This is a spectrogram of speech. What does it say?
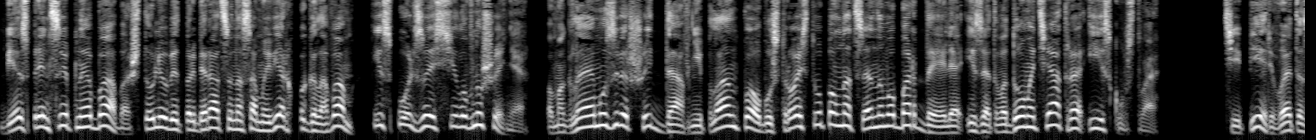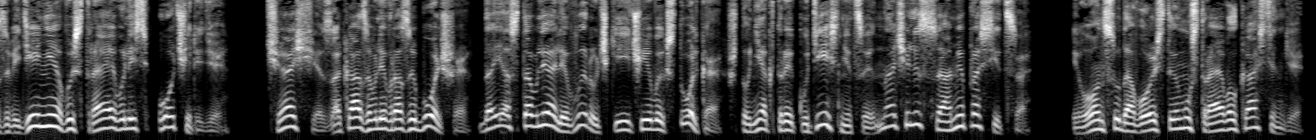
Беспринципная баба, что любит пробираться на самый верх по головам, используя силу внушения, помогла ему завершить давний план по обустройству полноценного борделя из этого дома театра и искусства. Теперь в это заведение выстраивались очереди, Чаще заказывали в разы больше, да и оставляли выручки и чаевых столько, что некоторые кудесницы начали сами проситься. И он с удовольствием устраивал кастинги.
